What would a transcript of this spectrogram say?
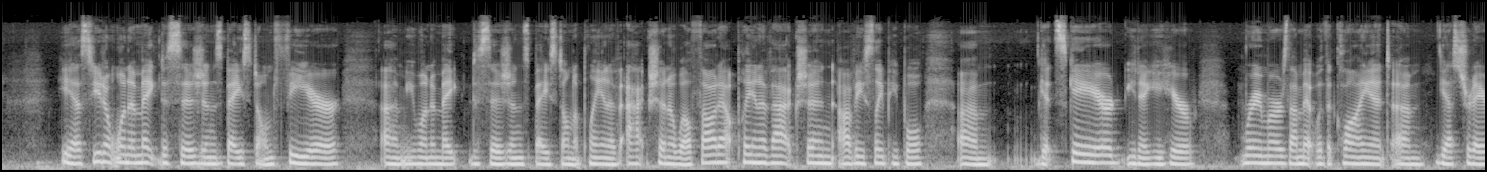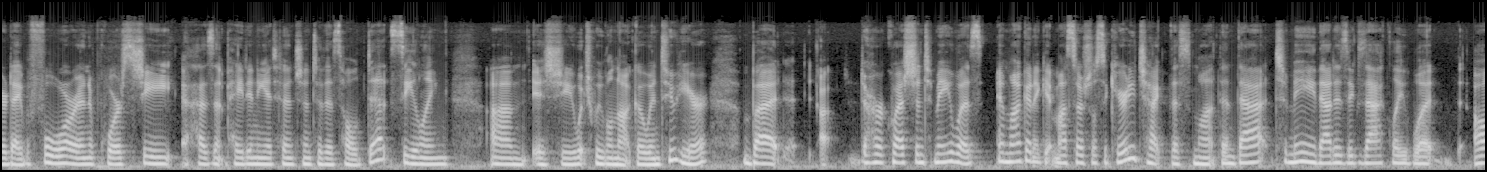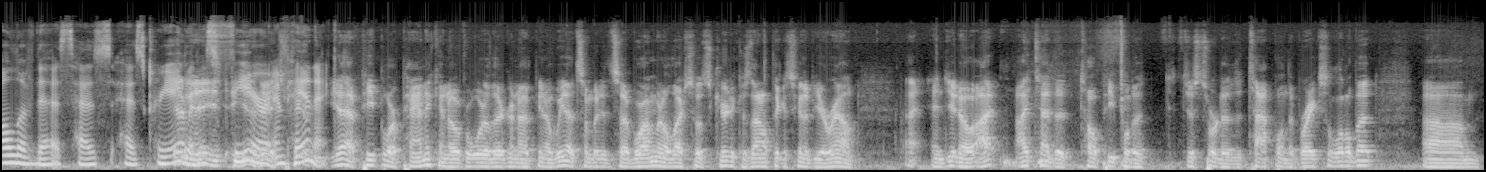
Yes, you don't want to make decisions based on fear. Um, you want to make decisions based on a plan of action, a well thought out plan of action. Obviously, people um, get scared. You know, you hear rumors. I met with a client um, yesterday or day before, and of course, she hasn't paid any attention to this whole debt ceiling um, issue, which we will not go into here. But uh, her question to me was, "Am I going to get my Social Security check this month?" And that, to me, that is exactly what all of this has has created: I mean, is it- fear yeah, and fear. panic. Yeah, people are panicking over where they're going to. You know, we had somebody that said, "Well, I'm going to elect Social Security because I don't think it's going to be around." Uh, and you know, I I tend to tell people to just sort of to tap on the brakes a little bit. Um,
